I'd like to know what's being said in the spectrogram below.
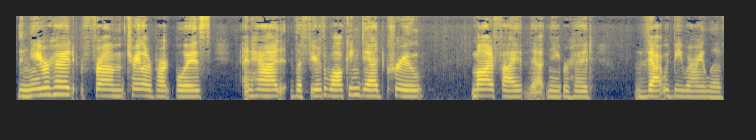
the neighborhood from Trailer Park Boys and had the Fear the Walking Dead crew modify that neighborhood, that would be where I live.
